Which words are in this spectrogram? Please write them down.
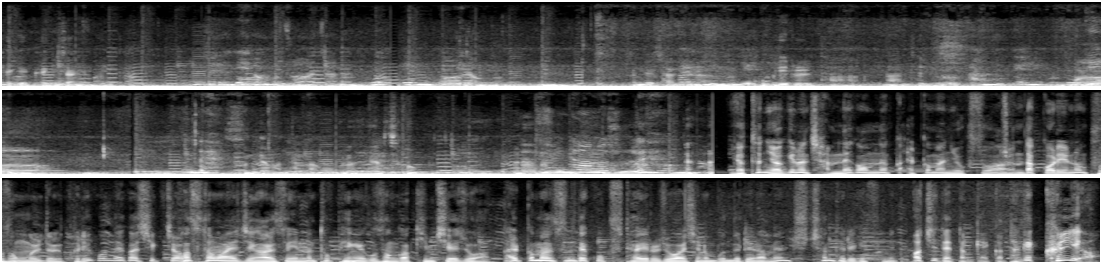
되게 굉장히 많다 이런 거 좋아하잖아. 이런 거. 근데 자기는 고기를 다 나한테 주고 순대만 달라고 그러세요 처음부터 나 순대 하나 줄래? 여튼 여기는 잡내가 없는 깔끔한 육수와 쫀득거리는 부속물들 그리고 내가 직접 customizing 할 수 있는 토핑의 구성과 김치의 조합 깔끔한 순댓국 스타일을 좋아하시는 분들이라면 추천드리겠습니다. 어찌됐든 깨끗하게 clear!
